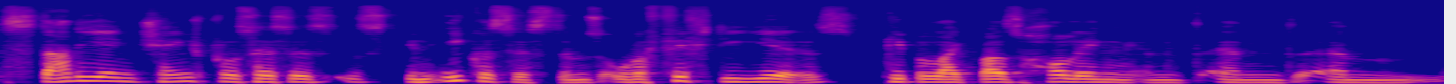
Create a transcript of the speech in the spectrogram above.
studying change processes in ecosystems over 50 years. People like Buzz Holling and and um,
